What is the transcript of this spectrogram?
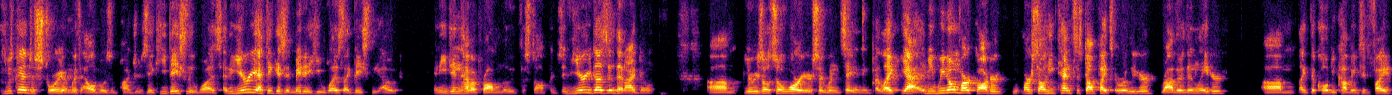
he was going to destroy him with elbows and punches. Like he basically was. And Yuri, I think, has admitted he was like basically out, and he didn't have a problem with the stoppage. If Yuri doesn't, then I don't. Um, Yuri's also a warrior, so I wouldn't say anything. But like, yeah, I mean, we know Marc Goddard, Marcel, he tends to stop fights earlier rather than later. Um, like the Colby Covington fight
